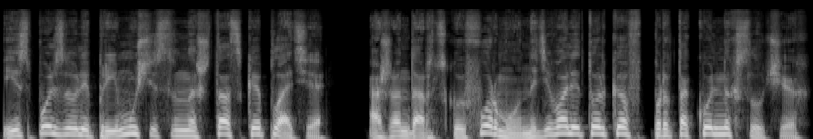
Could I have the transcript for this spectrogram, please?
использовали преимущественно штатское платье а жандармскую форму надевали только в протокольных случаях.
